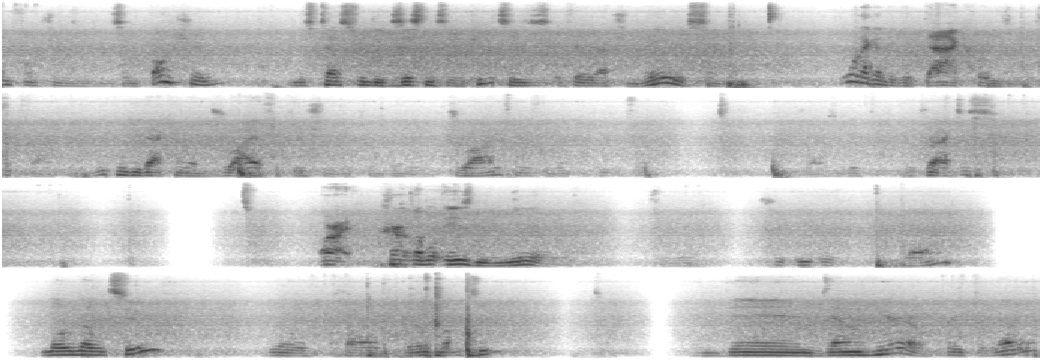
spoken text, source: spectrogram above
1 functions into the same function, and just test for the existence of the pizzas if they were actually named the same. We're not going to get that crazy with the fact. that We can do that kind of dryification. Dry, so we forget Dry's a good, good practice. Alright, current level is nil. Load level 2, we'll call build level 2. And then down here, I'll create the level and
